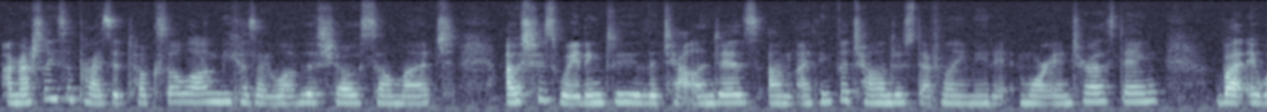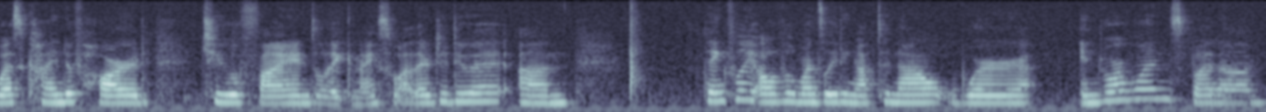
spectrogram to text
I'm actually surprised it took so long because I love the show so much. I was just waiting to do the challenges. Um, I think the challenges definitely made it more interesting, but it was kind of hard to find like nice weather to do it. Um, thankfully all the ones leading up to now were indoor ones, but um,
